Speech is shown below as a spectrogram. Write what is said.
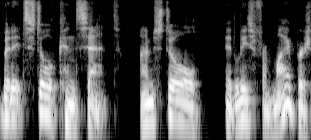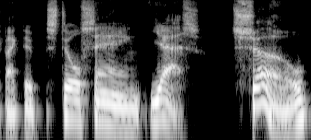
but it's still consent. I'm still, at least from my perspective, still saying yes. So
